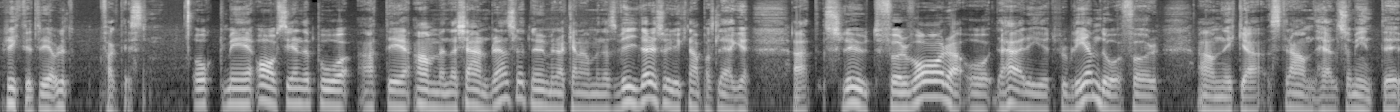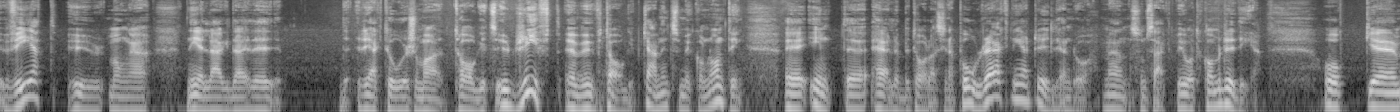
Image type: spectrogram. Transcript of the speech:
Riktigt trevligt faktiskt. Och med avseende på att det använda kärnbränslet numera kan användas vidare så är det ju knappast läge att slutförvara. Och det här är ju ett problem då för Annika Strandhäll som inte vet hur många nedlagda eller reaktorer som har tagits ur drift överhuvudtaget. Kan inte så mycket om någonting. Eh, inte heller betala sina polräkningar tydligen då. Men som sagt, vi återkommer till det. Och eh,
